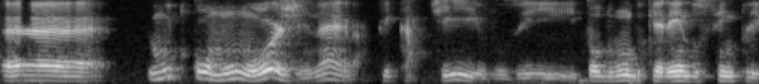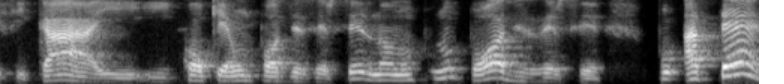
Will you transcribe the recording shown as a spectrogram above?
É muito comum hoje, né? Aplicativos e, e todo mundo querendo simplificar e, e, qualquer um pode exercer. Não, não, não pode exercer. Por, até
